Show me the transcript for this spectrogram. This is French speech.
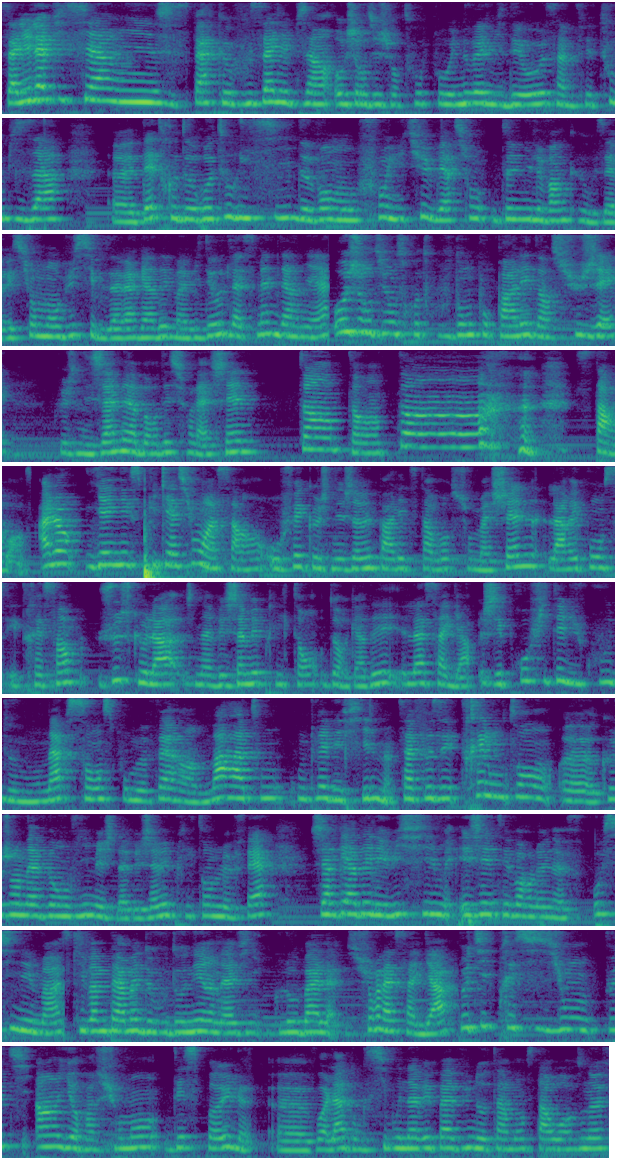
Salut la Pixie Army, j'espère que vous allez bien. Aujourd'hui je vous retrouve pour une nouvelle vidéo, ça me fait tout bizarre euh, d'être de retour ici devant mon fond YouTube version 2020 que vous avez sûrement vu si vous avez regardé ma vidéo de la semaine dernière. Aujourd'hui on se retrouve donc pour parler d'un sujet que je n'ai jamais abordé sur la chaîne, Tin, tin, tin Star Wars. Alors, il y a une explication à ça, hein, au fait que je n'ai jamais parlé de Star Wars sur ma chaîne. La réponse est très simple. Jusque-là, je n'avais jamais pris le temps de regarder la saga. J'ai profité du coup de mon absence pour me faire un marathon complet des films. Ça faisait très longtemps euh, que j'en avais envie, mais je n'avais jamais pris le temps de le faire. J'ai regardé les 8 films et j'ai été voir le 9 au cinéma, ce qui va me permettre de vous donner un avis global sur la saga. Petite précision, petit 1, il y aura sûrement des spoils. Euh, voilà, donc si vous n'avez pas vu notamment Star Wars 9,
